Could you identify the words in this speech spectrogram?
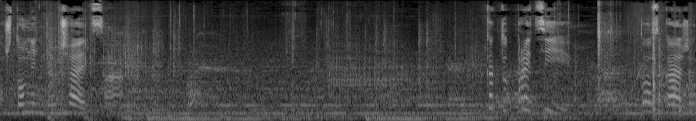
А что у меня не получается? Как тут пройти? Кто скажет?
